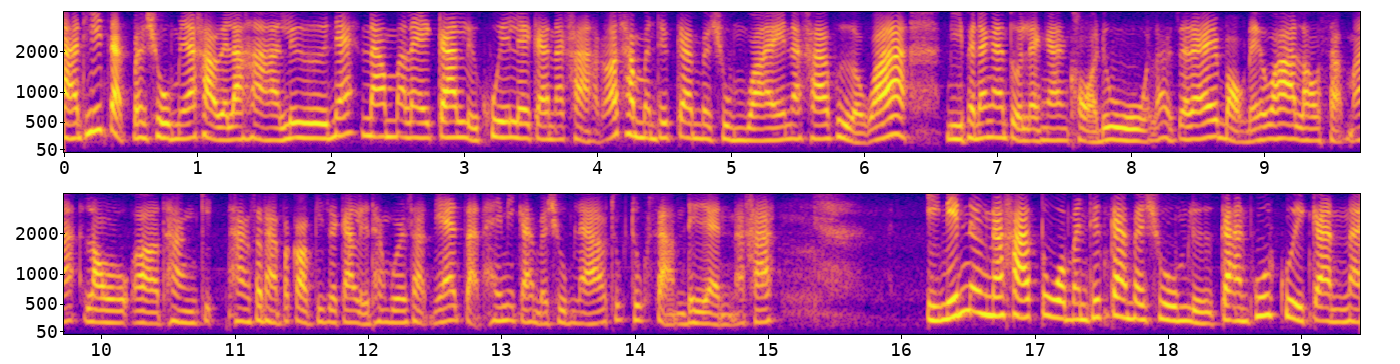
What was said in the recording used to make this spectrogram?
ลาที่จัดประชุมเนี่ยค่ะ เวลาหาลือแนะนำอะไรกันหรือคุยอะไรกันนะคะก็ทำบันทึกการประชุมไว้นะคะ เผื่อว่ามีพนักงานตรวจแรงงานขอดู เราจะได้บอกได้ว่าเราสามารถเราทางทางสถานประกอบกิจการหรือทางบริษัทเนี่ยจัดให้มีการประชุมแล้วทุก ๆ 3 เดือนนะคะอีกนิดนึงนะคะ ตัวบันทึกการประชุมหรือการพูดคุยกันใน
